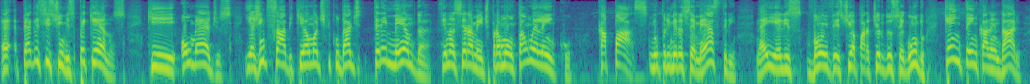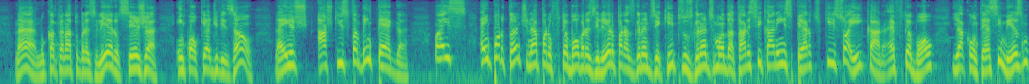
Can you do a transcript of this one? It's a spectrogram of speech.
é, pega esses times pequenos, que ou médios, e a gente sabe que é uma dificuldade tremenda financeiramente para montar um elenco capaz no primeiro semestre, né? E eles vão investir a partir do segundo. Quem tem calendário, né? No Campeonato Brasileiro, seja em qualquer divisão, né? E acho que isso também pega. Mas é importante, né, para o futebol brasileiro, para as grandes equipes, os grandes mandatários ficarem espertos que isso aí, cara, é futebol e acontece mesmo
